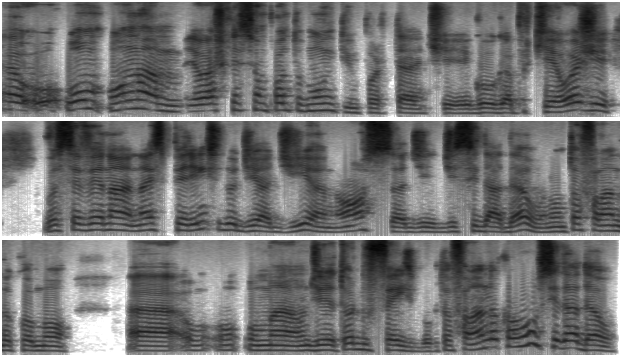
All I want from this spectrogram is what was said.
É, uma, eu acho que esse é um ponto muito importante, Guga, porque hoje você vê na, na experiência do dia a dia nossa, de, de cidadão, não estou falando como uh, uma, um diretor do Facebook, estou falando como um cidadão.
